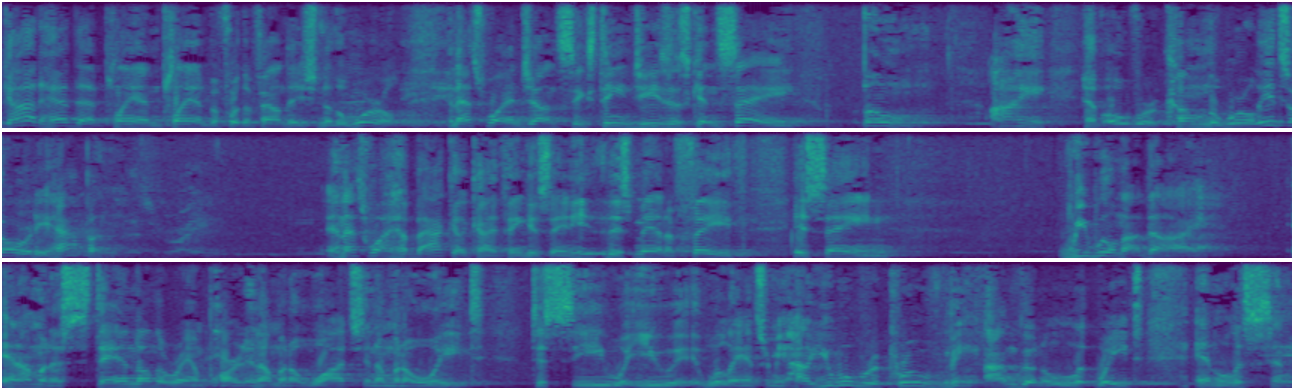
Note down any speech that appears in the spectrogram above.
God had that plan planned before the foundation of the world. And that's why in John 16, Jesus can say, boom, I have overcome the world. It's already happened. And that's why Habakkuk, I think, is saying, he, this man of faith is saying, we will not die. And I'm going to stand on the rampart and I'm going to watch and I'm going to wait to see what you will answer me, how you will reprove me. I'm going to wait and listen.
